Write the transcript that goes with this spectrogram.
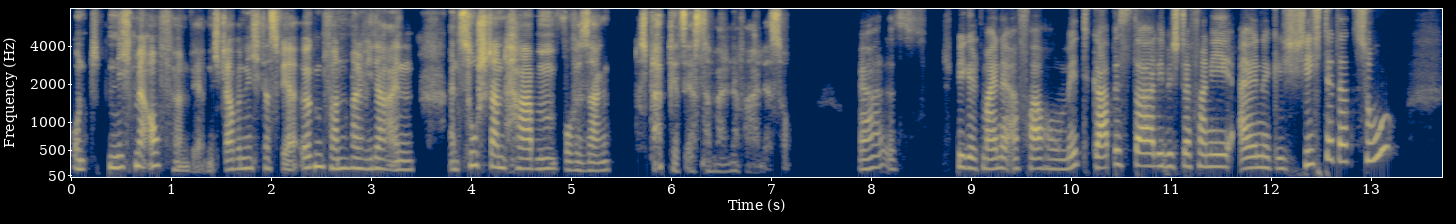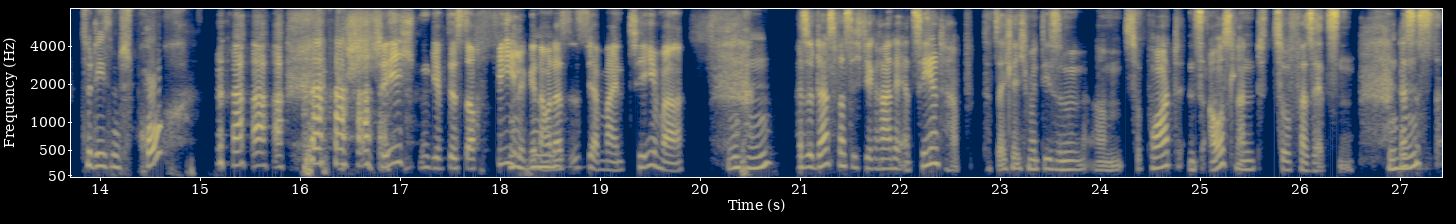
und nicht mehr aufhören werden. Ich glaube nicht, dass wir irgendwann mal wieder einen, einen Zustand haben, wo wir sagen, das bleibt jetzt erst einmal eine Weile so. Ja, das spiegelt meine Erfahrung mit. Gab es da, liebe Stefanie, eine Geschichte dazu, zu diesem Spruch? Geschichten gibt es doch viele, genau, mhm. genau, das ist ja mein Thema. Mhm. Also das, was ich dir gerade erzählt habe, tatsächlich mit diesem ähm, Support ins Ausland zu versetzen, mhm. das ist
